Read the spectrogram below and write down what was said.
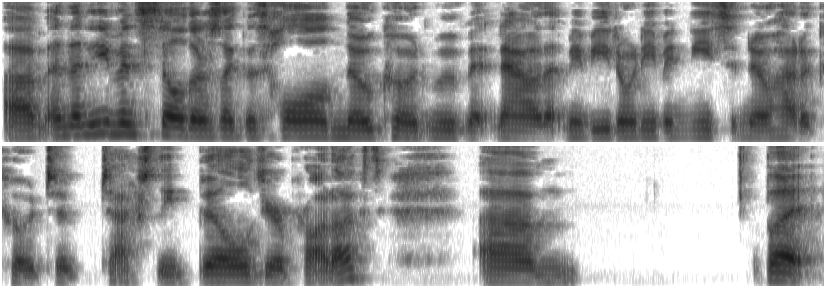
Um, and then even still, there's like this whole no code movement now that maybe you don't even need to know how to code to, to actually build your product. Um, but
